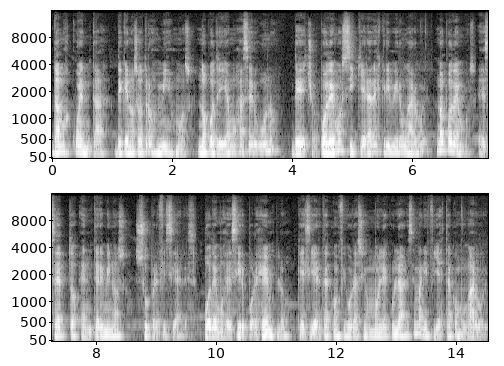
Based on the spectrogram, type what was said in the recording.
damos cuenta de que nosotros mismos no podríamos hacer uno? De hecho, ¿podemos siquiera describir un árbol? No podemos, excepto en términos superficiales. Podemos decir, por ejemplo, que cierta configuración molecular se manifiesta como un árbol.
